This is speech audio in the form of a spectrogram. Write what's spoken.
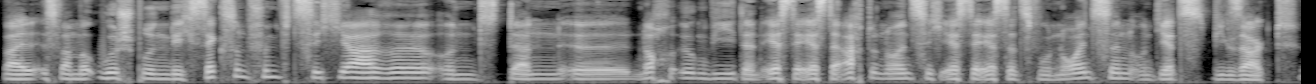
weil es war mal ursprünglich 56 Jahre und dann äh, noch irgendwie dann erst der erste 98, erst der erste 2019 und jetzt, wie gesagt,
